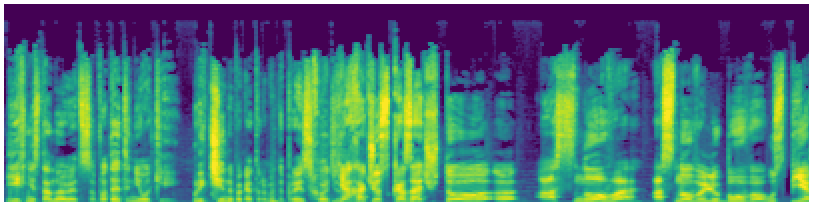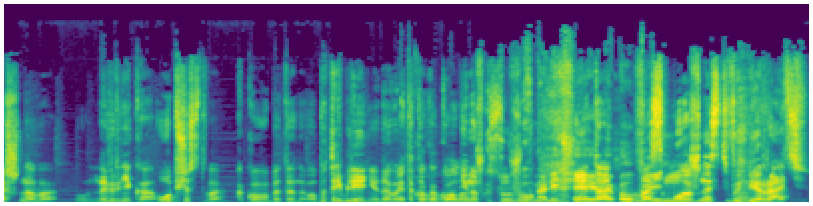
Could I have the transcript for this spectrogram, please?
их не становится. Вот это не окей. Причины, по которым это происходит. Я хочу сказать, что э, основа, основа любого успешного наверняка общества, какого бы это потребления, давай это Coca-Cola. немножко сужу, это Apple возможность выбирать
